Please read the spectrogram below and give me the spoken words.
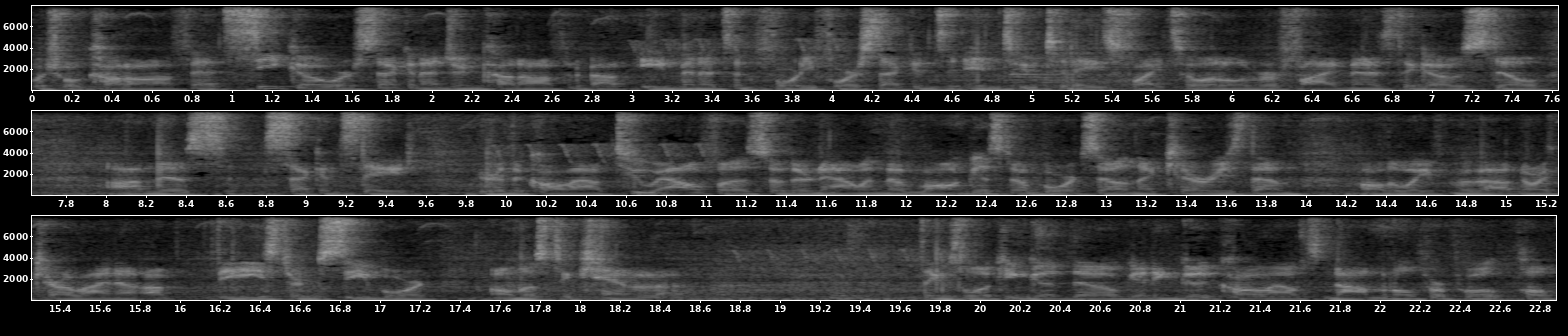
Which will cut off at SECO or second engine cut off at about 8 minutes and 44 seconds into today's flight. So a little over 5 minutes to go still on this second stage. You heard the call out to Alpha, so they're now in the longest abort zone that carries them all the way from about North Carolina up the eastern seaboard almost to Canada. Things looking good though, getting good call outs, nominal propul- pul-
